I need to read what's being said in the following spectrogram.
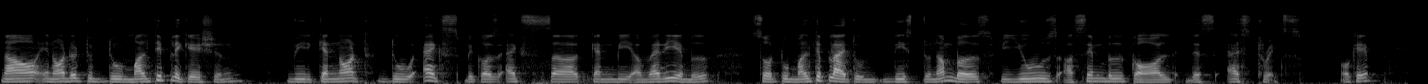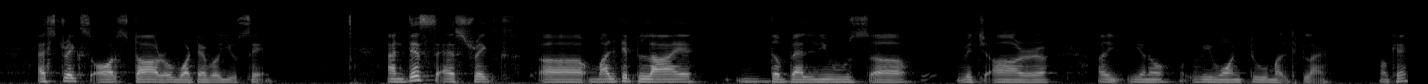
Now in order to do multiplication we cannot do x because x uh, can be a variable so to multiply to these two numbers, we use a symbol called this asterisk, okay? Asterisk or star or whatever you say. And this asterisk uh, multiply the values uh, which are, uh, you know, we want to multiply, okay?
